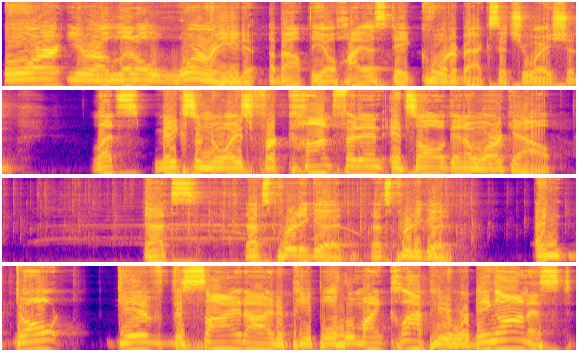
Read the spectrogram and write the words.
or you're a little worried about the Ohio State quarterback situation. Let's make some noise for confident it's all going to work out. That's that's pretty good. That's pretty good. And don't give the side eye to people who might clap here. We're being honest.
